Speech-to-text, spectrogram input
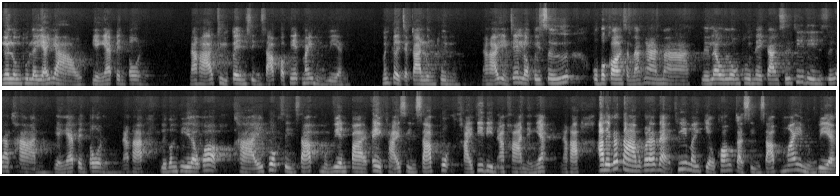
เงินลงทุนระยะยาว อย่างเงี้ยเป็นต้นนะคะ ถือเป็นสินทรัพย์ประเภทไม่หมุนเวียน มันเกิดจากการลงทุนนะคะ อย่างเช่นเราไปซื้อ อุปกรณ์สำนักงานมา หรือเราลงทุนในการซื้อที่ดินซื้ออาคารอย่างเงี้ยเป็นต้นนะคะ หรือบางทีเราก็ขายพวกสินทรัพย์หมุนเวียนไปเอ้ขายสินทรัพย์ พวกขายที่ดินอาคารอย่างเงี้ยนะคะอะไรก็ตามก็แล้วแต่ที่มันเกี่ยวข้องกับสินทรัพย์ไม่หมุนเวียน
